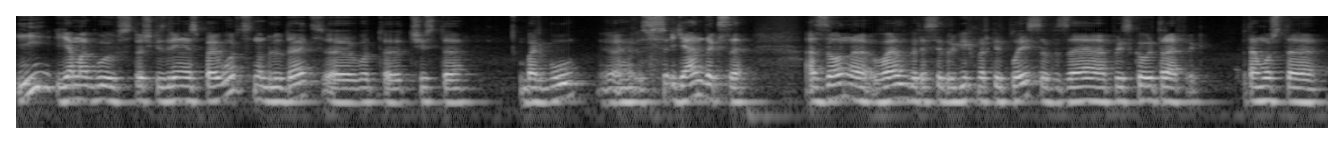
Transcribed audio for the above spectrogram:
И я могу с точки зрения Spywords наблюдать вот чисто борьбу с Яндекса, Озона, Wildberries и других маркетплейсов за поисковый трафик. Потому что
